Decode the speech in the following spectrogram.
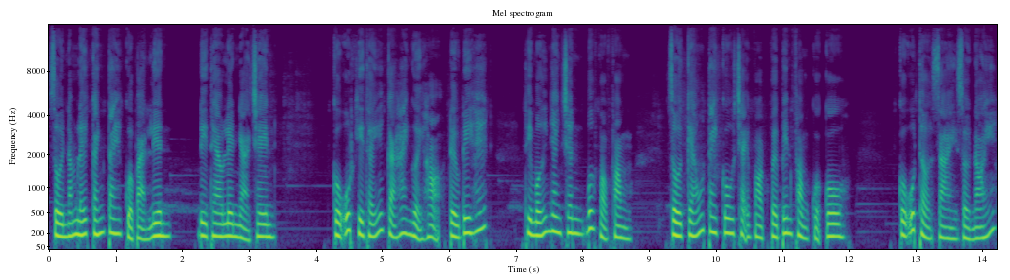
rồi nắm lấy cánh tay của bà Liên, đi theo lên nhà trên. Cô út khi thấy cả hai người họ đều đi hết, thì mới nhanh chân bước vào phòng, rồi kéo tay cô chạy vọt về bên phòng của cô. Cô út thở dài rồi nói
